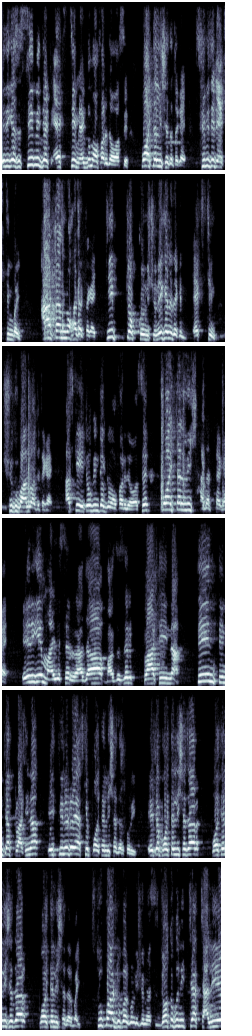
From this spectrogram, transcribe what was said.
এদিকে আছে সিবি জেট এক্সট্রিম একদম অফারে দেওয়া আছে। পঁয়তাল্লিশ হাজার টাকায়। সিবি জেট এক্সট্রিম ভাই, আটান্ন হাজার টাকায়। টিপ টপ কন্ডিশন এখানে দেখেন এক্সট্রিম শুধু বান্ন হাজার টাকায়। আজকে এটাও কিন্তু একদম অফারে দেওয়া আছে। পঁয়তাল্লিশ হাজার টাকায়। এইদিকে মাইলেসের রাজা, বাজাজের প্লাটিনা তিন, তিনটা প্লাটিনা এই তিনটাই আজকে পঁয়তাল্লিশ হাজার করি। এটা পঁয়তাল্লিশ হাজার পঁয়তাল্লিশ হাজার পঁয়তাল্লিশ হাজার ভাই। সুপার ডুপার কন্ডিশনে আছে। যতক্ষণ ইচ্ছা চালিয়ে,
